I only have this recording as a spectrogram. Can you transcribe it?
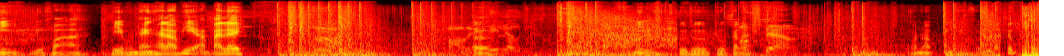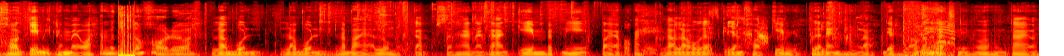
นี่อยู่ขวา พี่ผมแทงให้แล้วพี่เอาไปเลย เออ นี่ทูทูทูกันละวันนับเอ้ยกูคอเกมอีกทำไมวะทำไมกูต้องคอด้วยวะแล้วบ่นแล้วบ่นระบายอารมณ์กับสถานการณ์เกมแบบนี้ปล่อยออกไป แล้วเรายังคอเกมอยู่เพื่อแรงของเรา เดี๋ยวทะเลาะกันด้วยนี่ผมว่าผมตายวะ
